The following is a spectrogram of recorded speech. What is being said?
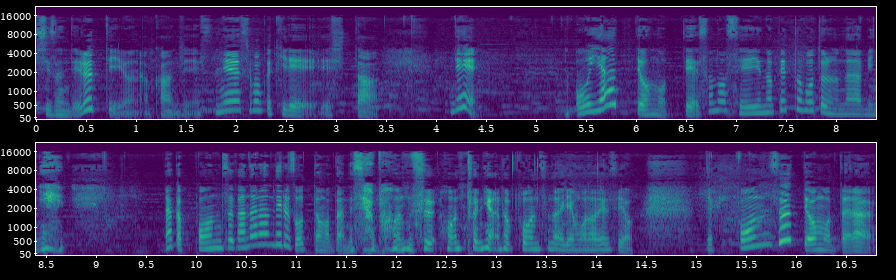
沈んでるっていうような感じですね。すごく綺麗でした。でおや？って思ってその精油のペットボトルの並びに なんかポン酢が並んでるぞって思ったんですよ。ポン酢。本当にあのポン酢の入れ物ですよ。でポン酢って思ったら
